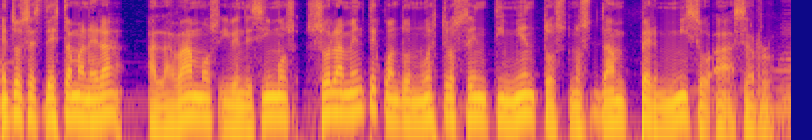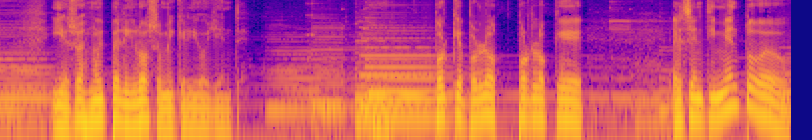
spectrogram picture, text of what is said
Entonces, de esta manera, alabamos y bendecimos solamente cuando nuestros sentimientos nos dan permiso a hacerlo. Y eso es muy peligroso, mi querido oyente. Porque por lo, por lo que el sentimiento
